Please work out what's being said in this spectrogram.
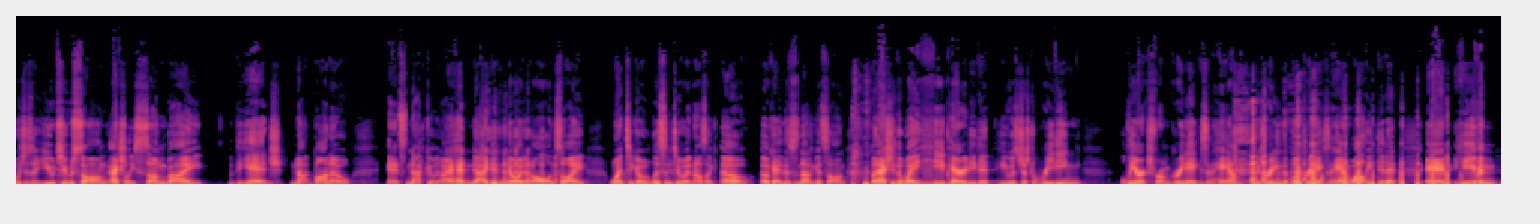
which is a U2 song, actually sung by The Edge, not Bono, and it's not good. I had no, I didn't know it at all, and so I went to go listen to it, and I was like, oh, okay, this is not a good song. But actually, the way he parodied it, he was just reading lyrics from Green Eggs and Ham. He was reading the book Green Eggs and Ham while he did it, and he even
